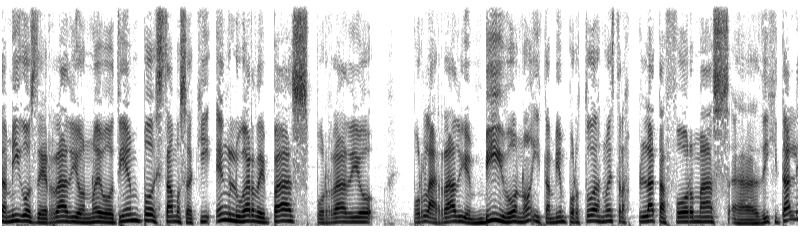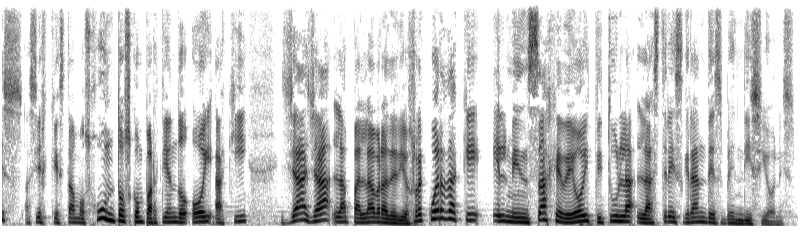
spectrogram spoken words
Amigos de Radio Nuevo Tiempo, estamos aquí en Lugar de Paz por radio por la radio en vivo, ¿no? Y también por todas nuestras plataformas uh, digitales. Así es que estamos juntos compartiendo hoy aquí ya ya la palabra de Dios. Recuerda que el mensaje de hoy titula Las tres grandes bendiciones.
